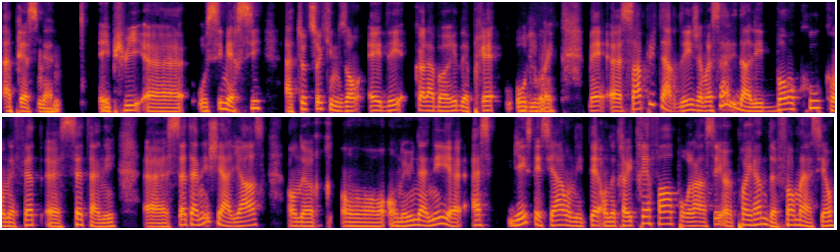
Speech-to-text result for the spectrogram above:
après semaine. Et puis euh, aussi merci à tous ceux qui nous ont aidés, collaboré de près ou de loin. Mais euh, sans plus tarder, j'aimerais ça aller dans les bons coups qu'on a fait euh, cette année. cette année chez Alias, on a on, on a une année assez bien spéciale. On était, on a travaillé très fort pour lancer un programme de formation,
